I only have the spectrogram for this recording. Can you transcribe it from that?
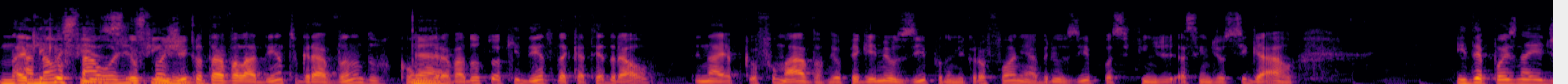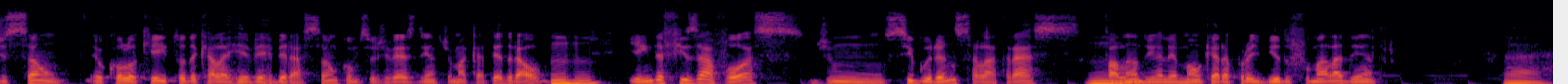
Aí o que não que eu está fiz? hoje eu disponível. fingi que eu estava lá dentro gravando com É. o gravador, tô aqui dentro da catedral, e na época eu fumava. Eu peguei meu zipo no microfone, abri o zipo, fingi- acendi o cigarro. E depois na edição, eu coloquei toda aquela reverberação como se eu estivesse dentro de uma catedral. Uhum. E ainda fiz a voz de um segurança lá atrás, Hum. falando em alemão que era proibido fumar lá dentro. Ah.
